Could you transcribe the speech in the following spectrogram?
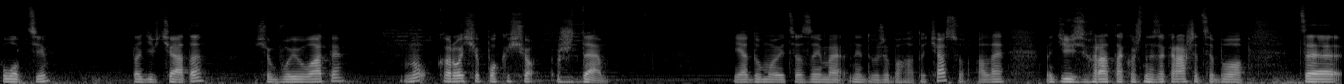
хлопці та дівчата, щоб воювати. Ну, коротше, поки що ждем. Я думаю, це займе не дуже багато часу, але надіюсь, гра також не закрашиться, бо це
